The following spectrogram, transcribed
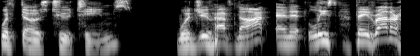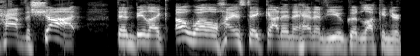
with those two teams would you have not? And at least they'd rather have the shot than be like, oh, well, Ohio State got in ahead of you. Good luck in your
